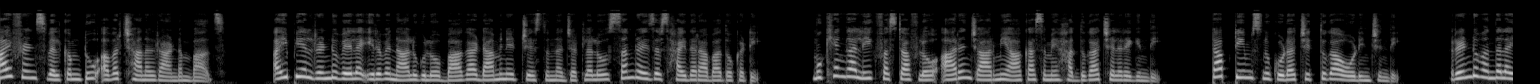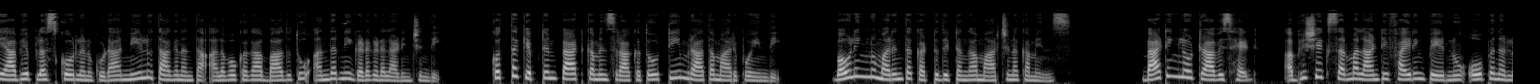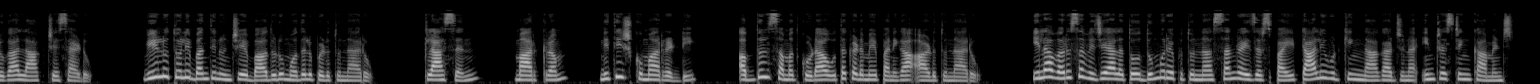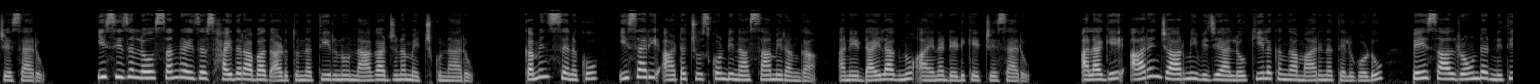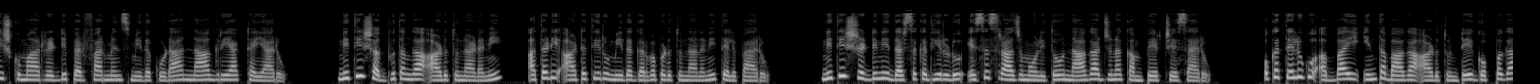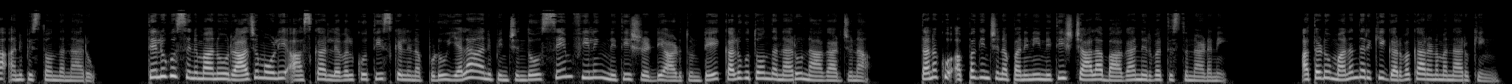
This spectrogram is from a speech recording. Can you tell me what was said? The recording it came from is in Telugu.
Hi friends welcome to our channel random balls IPL రెండు వేల ఇరవై నాలుగులో బాగా డామినేట్ చేస్తున్న జట్లలో సన్ రైజర్స్ హైదరాబాద్ ఒకటి. ముఖ్యంగా లీగ్ ఫస్టాఫ్లో ఆరెంజ్ ఆర్మీ ఆకాశమే హద్దుగా చెలరేగింది. టాప్ టీమ్స్ను కూడా చిత్తుగా ఓడించింది. రెండు వందల యాభై ప్లస్ స్కోర్లను కూడా నీళ్ళు తాగనంత అలవోకగా బాదుతూ అందర్నీ గడగడలాడించింది. కొత్త కెప్టెన్ ప్యాట్ కమిన్స్ రాకతో టీం రాత మారిపోయింది. బౌలింగ్ను మరింత కట్టుదిట్టంగా మార్చిన కమిన్స్. బ్యాటింగ్లో ట్రావిస్ హెడ్ అభిషేక్ శర్మ లాంటి ఫైరింగ్ పేర్ను ఓపెనర్లుగా లాక్ చేశాడు. వీళ్ళు తొలి బంతి నుంచే బాదుడు మొదలు పెడుతున్నారు. క్లాసెన్ మార్క్రమ్ నితీష్ కుమార్ రెడ్డి అబ్దుల్ సమద్ కూడా ఉతకడమే పనిగా ఆడుతున్నారు. ఇలా వరుస విజయాలతో దుమ్మురేపుతున్న సన్ రైజర్స్పై Tollywood king Nagarjuna interesting comments చేశారు. ఈ సీజన్లో సన్ రైజర్స్ హైదరాబాద్ ఆడుతున్న తీరును నాగార్జున మెచ్చుకున్నారు. కమిన్స్ సేనకు ఈసారి ఆట చూసుకోండి నా సామిరంగా అనే డైలాగ్ను ఆయన డెడికేట్ చేశారు. అలాగే ఆరెంజ్ ఆర్మీ విజయాల్లో కీలకంగా మారిన తెలుగోడు pace allrounder Nitish Kumar Reddy performance మీద కూడా నాగ్ రియాక్ట్ అయ్యారు. నితీష్ అద్భుతంగా ఆడుతున్నాడని అతడి ఆటతీరు మీద గర్వపడుతున్నానని తెలిపారు. నితీష్ రెడ్డిని దర్శకధీరుడు ఎస్ఎస్ రాజమౌళితో నాగార్జున కంపేర్ చేశారు. ఒక తెలుగు అబ్బాయి ఇంత బాగా ఆడుతుంటే గొప్పగా అనిపిస్తోందన్నారు. తెలుగు సినిమాను రాజమౌళి ఆస్కార్ లెవెల్కు తీసుకెళ్ళినప్పుడు ఎలా అనిపించిందో సేమ్ ఫీలింగ్ నితీష్ రెడ్డి ఆడుతుంటే కలుగుతోందన్నారు నాగార్జున. తనకు అప్పగించిన పనిని నితీష్ చాలా బాగా నిర్వర్తిస్తున్నాడని. అతడు మనందరికీ గర్వకారణమన్నారు కింగ్.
